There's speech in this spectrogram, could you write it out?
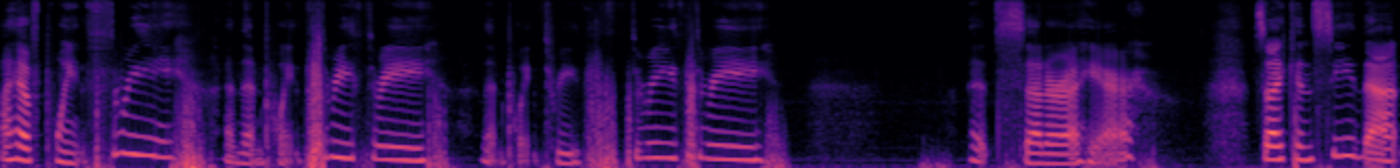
I have 0.3, and then 0.33, and then 0.333, etc. here. So I can see that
